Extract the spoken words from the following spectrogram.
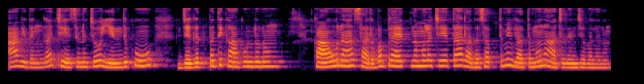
ఆ విధంగా చేసినచో ఎందుకు జగత్పతి కాకుండును? కావున సర్వ ప్రయత్నముల చేత రథసప్తమి వ్రతమును ఆచరించవలను.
